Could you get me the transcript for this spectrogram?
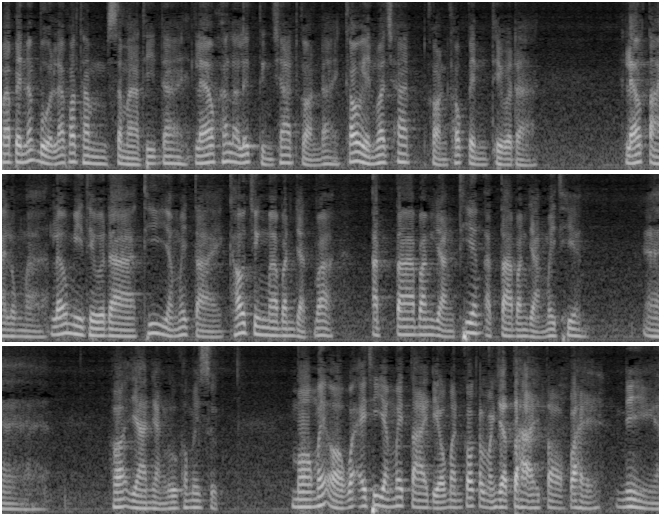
มาเป็นนักบวชแล้วเขาทำสมาธิได้ แล้วเขาระลึกถึงชาติก่อนได้ เขาเห็นว่าชาติก่อนเขาเป็นเทวดา แล้วตายลงมา แล้วมีเทวดาที่ยังไม่ตาย เขาจึงมาบัญญัติว่า อัตตาบางอย่างเที่ยง อัตตาบางอย่างไม่เที่ยง เพราะญาณอย่างรู้เขาไม่สุด มองไม่ออกว่าไอ้ที่ยังไม่ตาย เดี๋ยวมันก็กำลังจะตายต่อไป นี่ไง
